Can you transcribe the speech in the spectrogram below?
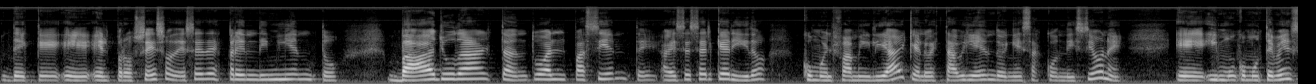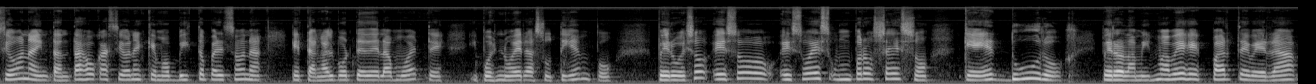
de que eh, el proceso de ese desprendimiento va a ayudar tanto al paciente, a ese ser querido, como el familiar que lo está viendo en esas condiciones. Eh, y como usted menciona, en tantas ocasiones que hemos visto personas que están al borde de la muerte y pues no era su tiempo. Pero eso, eso, eso es un proceso que es duro, pero a la misma vez es parte, ¿verdad?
